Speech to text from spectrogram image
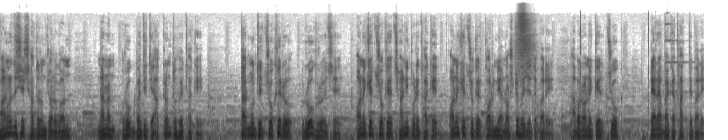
বাংলাদেশের সাধারণ জনগণ নানান রোগ ব্যাধিতে আক্রান্ত হয়ে থাকে। তার মধ্যে চোখেরও রোগ রয়েছে। অনেকের চোখে ছানি পড়ে থাকে, অনেকের চোখের কর্নিয়া নষ্ট হয়ে যেতে পারে, আবার অনেকের চোখ টেরা বাঁকা থাকতে পারে।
